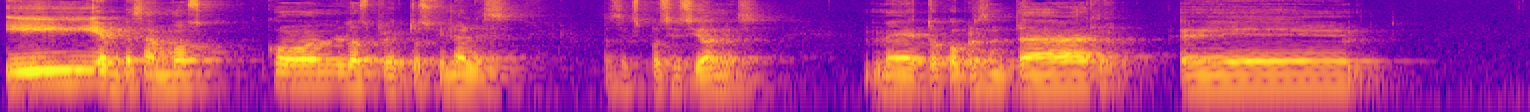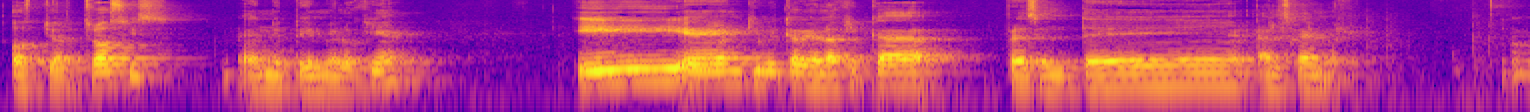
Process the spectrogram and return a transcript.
y empezamos con los proyectos finales, las exposiciones. Me tocó presentar eh, osteoartrosis en epidemiología y en química biológica presenté Alzheimer. Ok.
